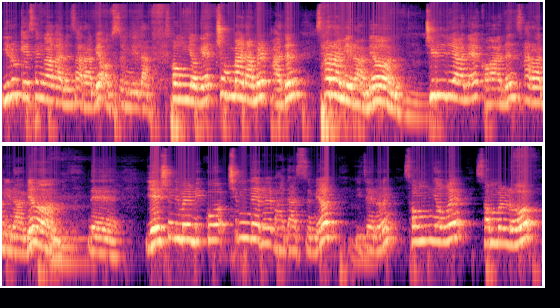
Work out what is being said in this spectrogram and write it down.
이렇게 생각하는 사람이 없습니다. 성령의 충만함을 받은 사람이라면 진리 안에 거하는 사람이라면 네 예수님을 믿고 침례를 받았으면 이제는 성령을 선물로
